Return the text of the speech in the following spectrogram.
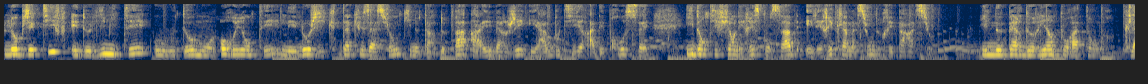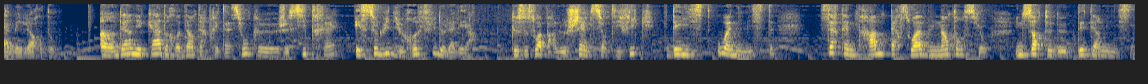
L'objectif est de limiter ou d'au moins orienter les logiques d'accusation qui ne tardent pas à émerger et à aboutir à des procès identifiant les responsables et les réclamations de réparation. Ils ne perdent rien pour attendre, clamait Lordon. Un dernier cadre d'interprétation que je citerai est celui du refus de l'aléa que ce soit par le schème scientifique, déiste ou animiste, certaines trames perçoivent une intention, une sorte de déterminisme.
